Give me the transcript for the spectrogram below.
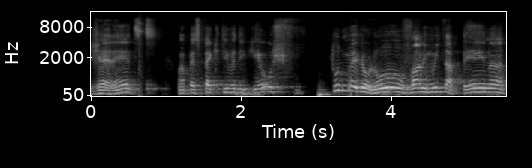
gerentes uma perspectiva de que tudo melhorou, vale muito a pena.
